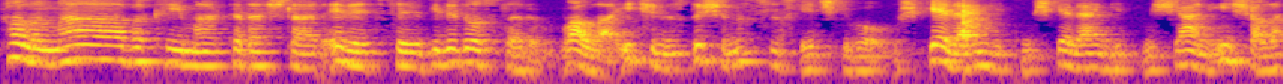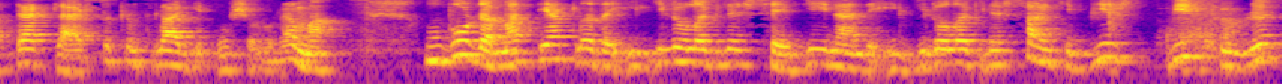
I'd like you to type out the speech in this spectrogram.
Falıma bakayım arkadaşlar. Evet sevgili dostlarım. Valla içiniz dışınız süzgeç gibi olmuş. Gelen gitmiş, gelen gitmiş. Yani inşallah dertler, sıkıntılar gitmiş olur ama burada maddiyatla da ilgili olabilir, sevgiyle de ilgili olabilir. Sanki bir bir türlü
